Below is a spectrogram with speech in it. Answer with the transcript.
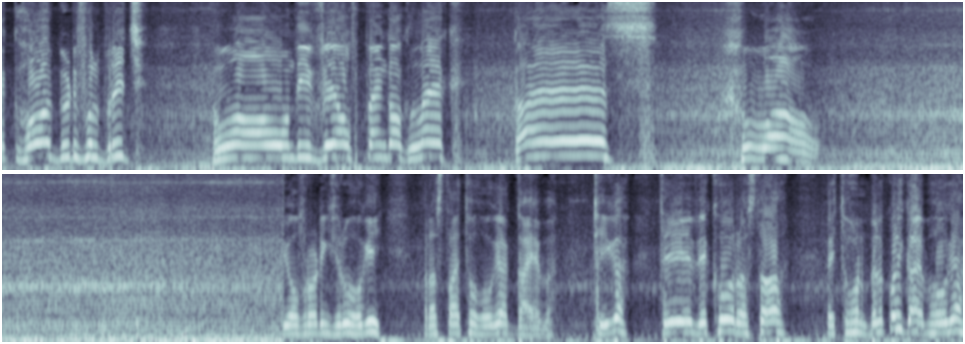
ਇੱਕ ਹੋਰ beautiful bridge wow on the way of Pangong lake guys wow off roading ਸ਼ੁਰੂ ਹੋ ਗਈ। ਰਸਤਾ ਇੱਥੋਂ ਹੋ ਗਿਆ ਗਾਇਬ। ਠੀਕ ਆ? ਤੇ ਵੇਖੋ ਰਸਤਾ ਇੱਥੋਂ ਹੁਣ ਬਿਲਕੁਲ ਹੀ ਗਾਇਬ ਹੋ ਗਿਆ।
